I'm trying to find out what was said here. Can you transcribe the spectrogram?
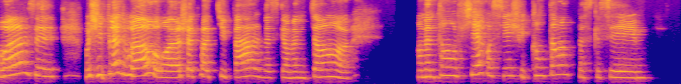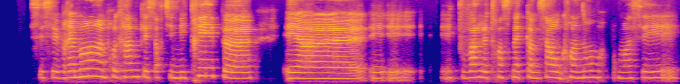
ouais, c'est, moi je suis plein de waouh à chaque fois que tu parles, parce qu'en même temps, euh, en même temps fière aussi, je suis contente parce que c'est c'est vraiment un programme qui est sorti de mes tripes euh, euh, et, de pouvoir le transmettre comme ça au grand nombre, pour moi, c'est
